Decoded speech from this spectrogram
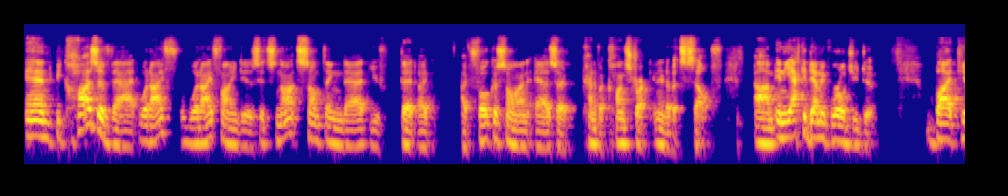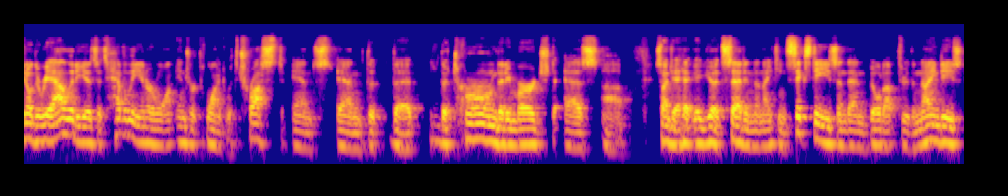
and because of that what i what i find is it's not something that you that i I focus on as a kind of a construct in and of itself. Um, in the academic world, you do. But you know the reality is it's heavily inter- intertwined with trust and and the the the term that emerged as uh, Sandhya you had said in the 1960s and then built up through the 90s,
